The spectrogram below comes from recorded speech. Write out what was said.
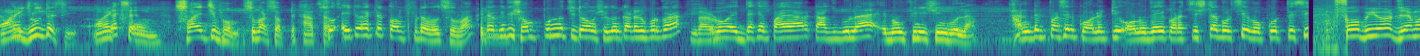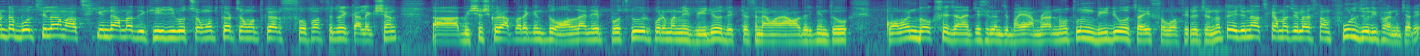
অনেক- ঝুলতেছি। অনেক ছয় ইঞ্চি ফোম সুপার সফট আচ্ছা। এটাও একটা কমফোর্টেবল সোফা এটা কিন্তু সম্পূর্ণ চিটং সেগুন কাঠের উপর করা। এবং এই দেখেন পায়ার কাজগুলা এবং ফিনিশিংগুলা। হান্ড্রেড পার্সেন্ট কোয়ালিটি অনুযায়ী করার চেষ্টা করছি এবং করতেছি। সো ভিউয়ার যেমনটা বলছিলাম আজকে কিন্তু আমরা দেখিয়ে দিব চমৎকার চমৎকার সোফা সেটের কালেকশন বিশেষ করে আপনারা কিন্তু অনলাইনে প্রচুর পরিমাণে ভিডিও দেখতেছেন। আমা- আমাদের কিন্তু কমেন্ট বক্সে জানাইতেছিলেন যে ভাই আমরা নতুন ভিডিও চাই সোফা সেটের জন্য। তো এই জন্য আজকে আমরা চলে আসলাম ফুল জরি ফার্নিচারে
